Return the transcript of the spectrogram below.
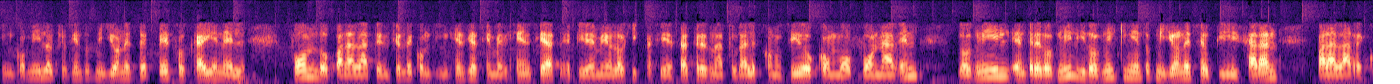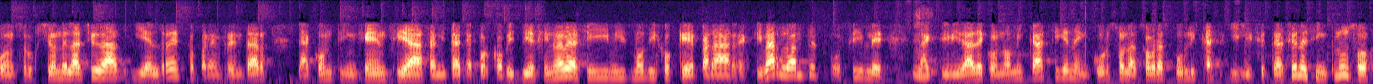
5.800 millones de pesos que hay en el Fondo para la Atención de Contingencias y Emergencias Epidemiológicas y Desastres Naturales, conocido como FONADEN, 2000, entre 2.000 y 2.500 millones se utilizarán para la reconstrucción de la ciudad y el resto para enfrentar la contingencia sanitaria por COVID-19. Asimismo, dijo que para reactivar lo antes posible la actividad económica siguen en curso las obras públicas y licitaciones. Incluso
